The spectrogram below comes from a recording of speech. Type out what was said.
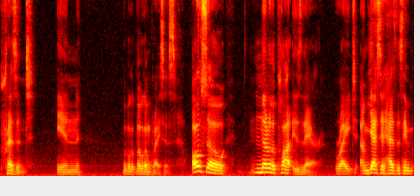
present in Bubblegum Crisis. Also, none of the plot is there, right? Um, yes, it has the same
